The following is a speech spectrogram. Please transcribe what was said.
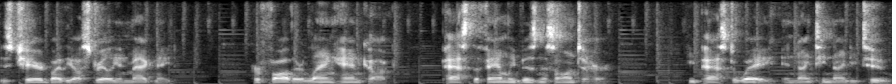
is chaired by the Australian magnate. Her father, Lang Hancock, passed the family business on to her. He passed away in 1992.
